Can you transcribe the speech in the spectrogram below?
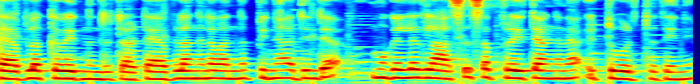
ടേബിളൊക്കെ വരുന്നുണ്ട് കേട്ടോ ടേബിൾ അങ്ങനെ വന്ന് പിന്നെ അതിന്റെ മുകളിൽ ഗ്ലാസ് സെപ്പറേറ്റ് അങ്ങനെ ഇട്ട് കൊടുത്തതിന്.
